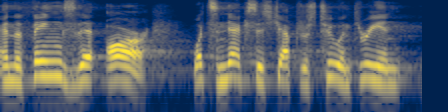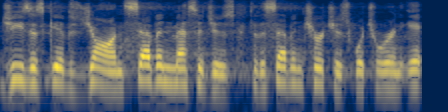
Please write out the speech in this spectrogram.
And the things that are. What's next is chapters 2 and 3, and Jesus gives John seven messages to the seven churches which were in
